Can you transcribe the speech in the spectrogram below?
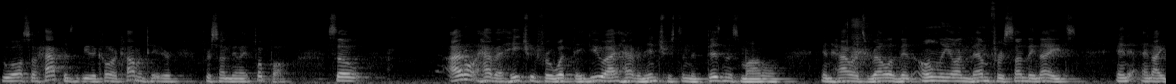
who also happens to be the color commentator for Sunday Night Football. So I don't have a hatred for what they do. I have an interest in the business model and how it's relevant only on them for Sunday nights. And, and I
